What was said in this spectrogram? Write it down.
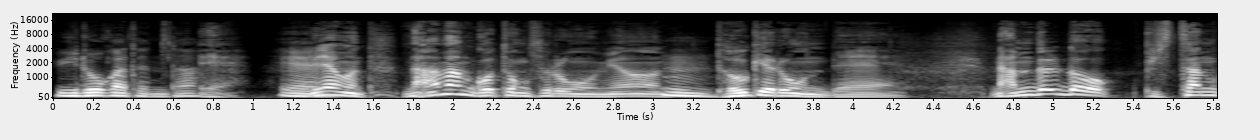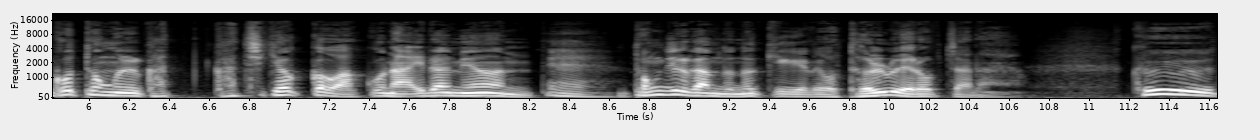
위로가 된다. 예. 예. 왜냐하면 나만 고통스러우면 음. 더 괴로운데 남들도 비슷한 고통을 가, 같이 겪어왔구나 이러면 예. 동질감도 느끼게 되고 덜 외롭잖아요. 그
